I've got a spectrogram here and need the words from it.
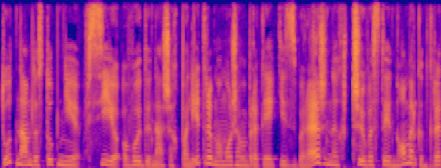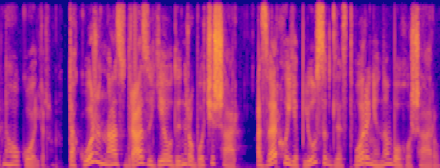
Тут нам доступні всі види наших палітри, ми можемо вибрати якісь збережених чи ввести номер конкретного кольору. Також у нас одразу є один робочий шар. А зверху є плюсик для створення нового шару.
